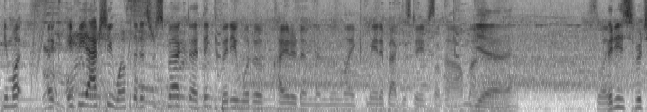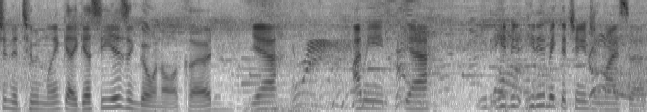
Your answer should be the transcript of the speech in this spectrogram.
he might, like if he actually went for the disrespect, I think Biddy would have kited him and then like made it back to stage somehow. I'm not yeah. sure. So, like, Biddy's switching to Toon Link. I guess he isn't going all Cloud. yeah. I mean, yeah. He, he, he did make the change in my set.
